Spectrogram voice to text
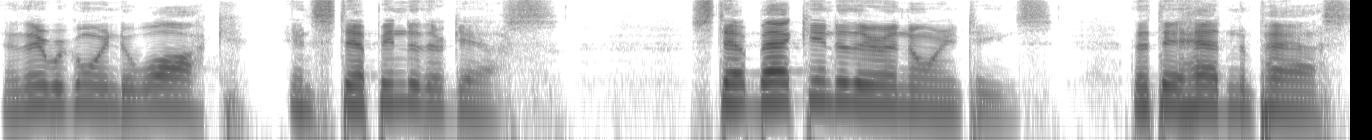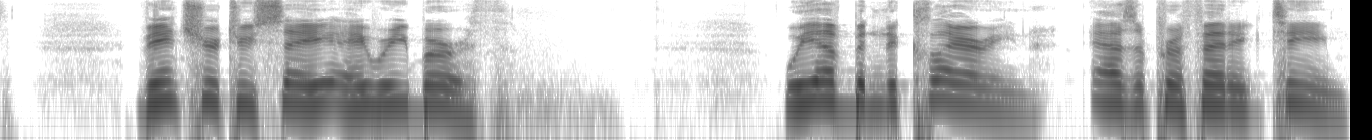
and they were going to walk and step into their gifts, step back into their anointings that they had in the past, venture to say a rebirth. We have been declaring as a prophetic team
